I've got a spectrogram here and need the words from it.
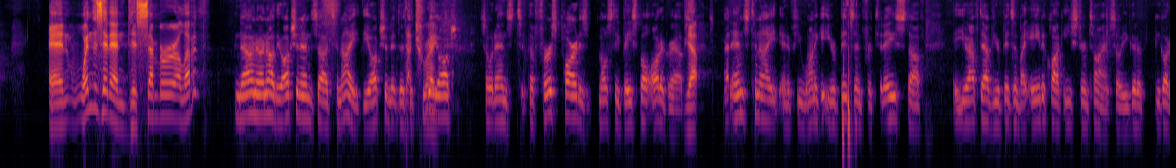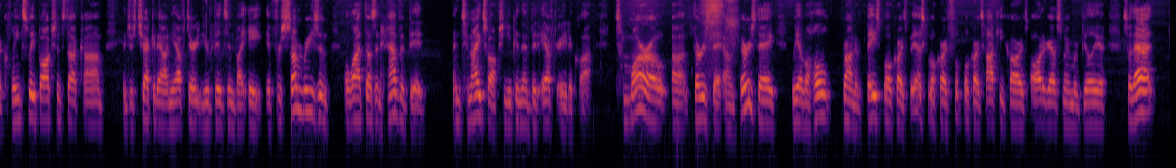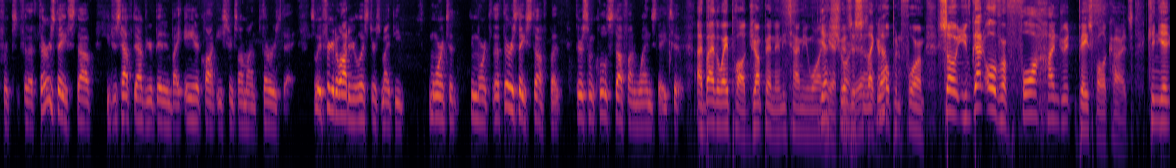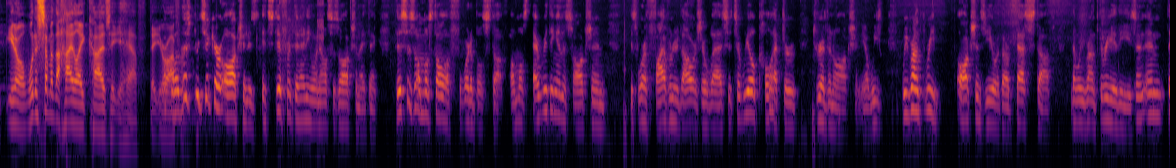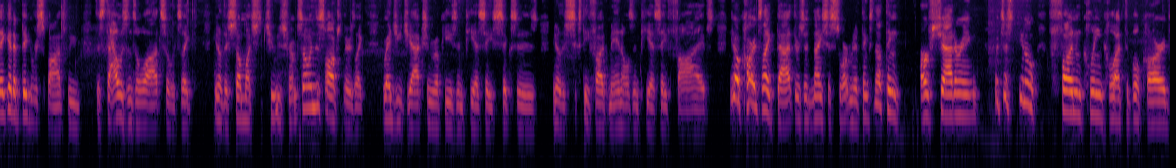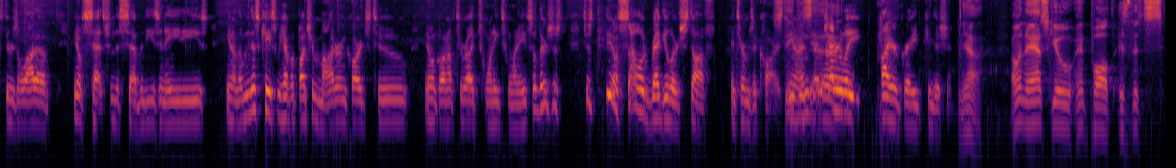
and when does it end? December 11th. No, no, no. The auction ends uh, tonight. The auction, the, the That's two-day right. auction. So it ends. T- the first part is mostly baseball autographs. Yep. That ends tonight, and if you want to get your bids in for today's stuff, you have to have your bids in by eight o'clock Eastern time. So you go to you go to cleansweepauctions.com and just check it out, and you have to have your bids in by eight. If for some reason a lot doesn't have a bid, in tonight's auction, you can then bid after eight o'clock. Tomorrow, uh, Thursday, on Thursday, we have a whole round of baseball cards, basketball cards, football cards, hockey cards, autographs, memorabilia. So that for for the Thursday stuff, you just have to have your bid in by eight o'clock Eastern time on Thursday. So we figured a lot of your listeners might be more into more into the Thursday stuff, but there's some cool stuff on Wednesday too. Uh, by the way, Paul, jump in anytime you want Yeah, here sure. this is Yeah. like an open forum. So you've got over 400 baseball cards. Can you, you know, what are some of the highlight cards that you have that you're Well, offering? Well, this particular auction is it's different than anyone else's auction. I think this is almost all affordable stuff. Almost everything in this auction is worth five hundred dollars or less. It's a real collector-driven auction. You know, we we run three auctions a year with our best stuff. Then we run three of these, and and they get a big response. We there's thousands a lot, so it's like you know there's so much to choose from. So in this auction, there's like Reggie Jackson rookies and PSA sixes. You know, there's 65 Mantles and PSA fives. You know, cards like that. There's a nice assortment of things. Nothing earth shattering, but just you know, fun, clean, collectible cards. There's a lot of you know sets from the 70s and 80s. You know, in this case, we have a bunch of modern cards too. You know, going up to like 2020. So there's just just you know solid regular stuff in terms of cards. Steve, you know, and, is, and uh, generally higher grade condition. Yeah, I want to ask you, and Paul, is this?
